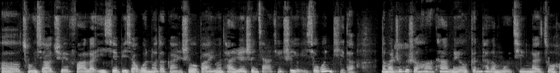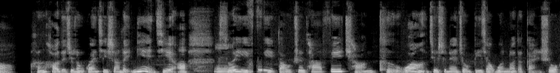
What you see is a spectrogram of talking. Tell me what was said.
呃从小缺乏了一些比较温暖的感受吧，因为他的原生家庭是有一些问题的。那么这个时候他没有跟他的母亲来做好很好的这种关系上的链接啊，所以会导致他非常渴望就是那种比较温暖的感受。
